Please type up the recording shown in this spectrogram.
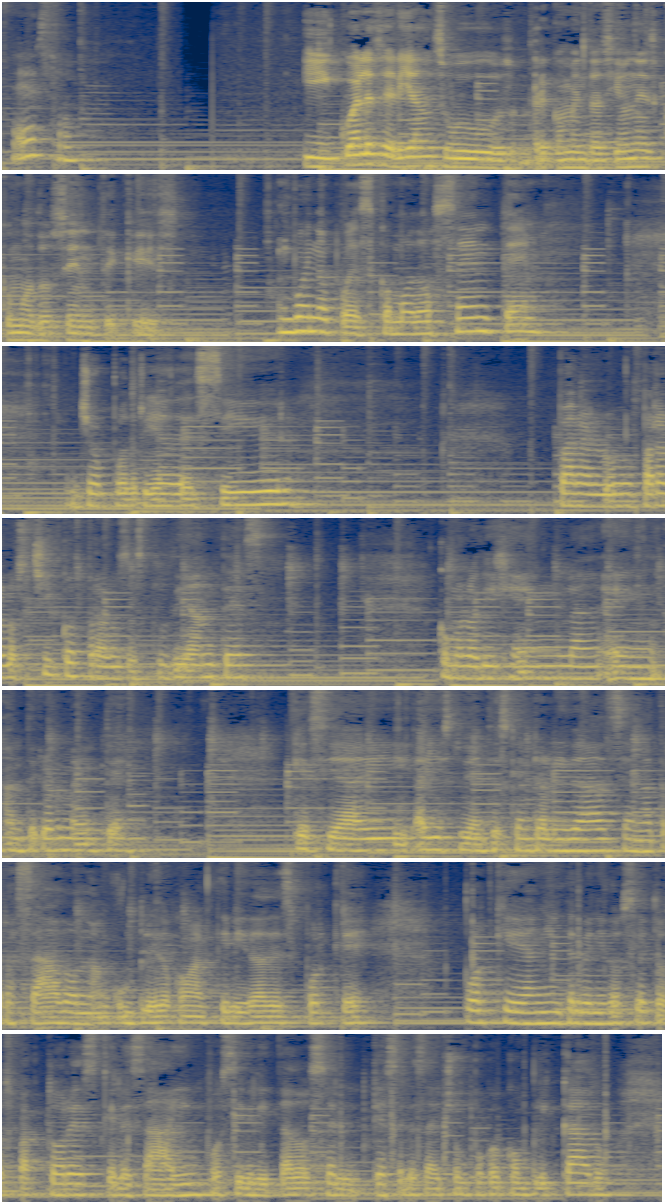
Eso. ¿Y cuáles serían sus recomendaciones como docente que es? Bueno, pues como docente yo podría decir para, para los chicos, para los estudiantes, como lo dije en anteriormente, que si hay, hay estudiantes que en realidad se han atrasado, no han cumplido con actividades porque, porque han intervenido ciertos factores que les ha imposibilitado, que se les ha hecho un poco complicado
